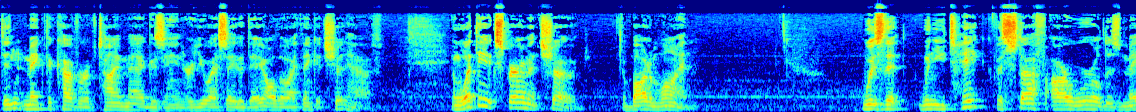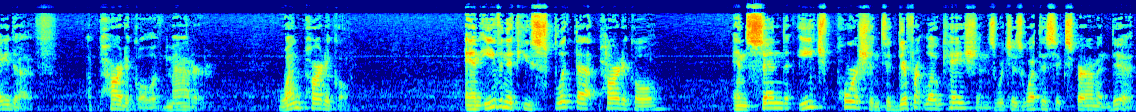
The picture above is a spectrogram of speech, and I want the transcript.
didn't make the cover of Time magazine or USA Today, although I think it should have. And what the experiment showed, the bottom line, was that when you take the stuff our world is made of, a particle of matter, one particle, and even if you split that particle and send each portion to different locations, which is what this experiment did,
